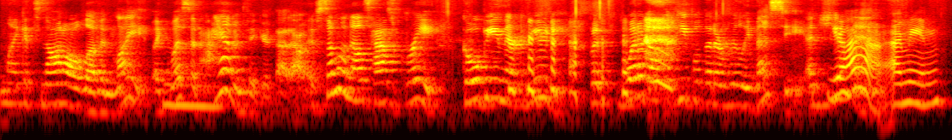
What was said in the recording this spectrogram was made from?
And like it's not all love and light. Like, mm-hmm. listen, I haven't figured that out. If someone else has, great, go be in their community. but what about the people that are really messy and human? Yeah, I mean,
